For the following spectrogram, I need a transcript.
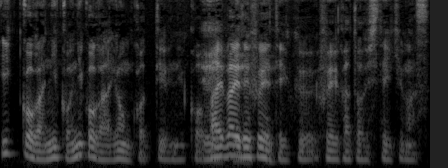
1個が2個2個が4個っていうふうにこう倍々で増えていく増え方をしていきます。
